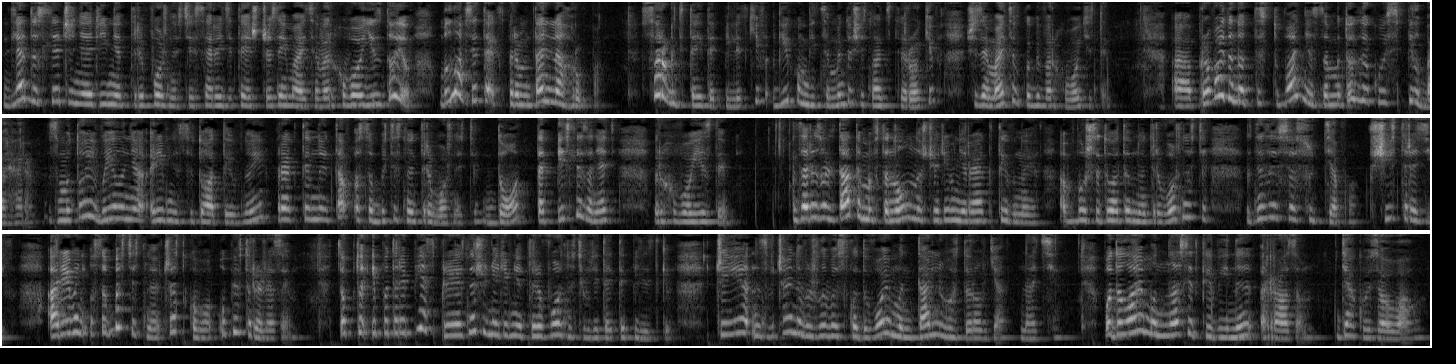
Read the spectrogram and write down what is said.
Для дослідження рівня тривожності серед дітей, що займаються верховою їздою, була взята експериментальна група. 40 дітей та підлітків віком від 7 до 16 років, що займаються в клубі верхової їзди. Е, Проведено тестування за методикою Спілбергера з метою виявлення рівня ситуативної, реактивної та особистісної тривожності до та після занять верхової їзди. За результатами встановлено, що рівень реактивної або ж ситуативної тривожності знизився суттєво в 6 разів, а рівень особистісної частково у півтори рази. Тобто іпотерапія сприяє зниженню рівня тривожності у дітей та підлітків, чи є надзвичайно важливою складовою ментального здоров'я нації. Подолаємо наслідки війни разом. Дякую за увагу.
